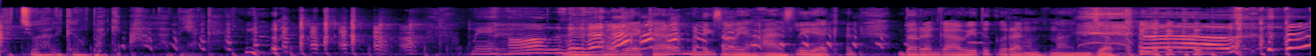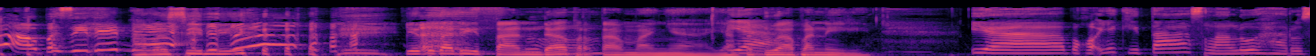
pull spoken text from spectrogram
Kecuali kamu pakai alat ya kan. Mehong. Mehong ya kan, mending sama yang asli ya kan. Barang KW itu kurang nonjok ya kan. apa sih Dede? Apa sih nih? itu tadi tanda pertamanya. Yang Iya. kedua apa nih? Ya pokoknya kita selalu harus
